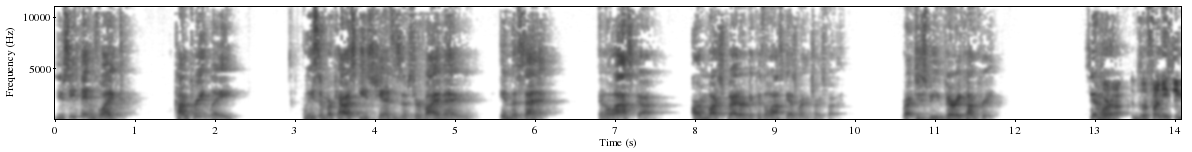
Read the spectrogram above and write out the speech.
you see things like concretely, Lisa Murkowski's chances of surviving in the Senate in Alaska are much better because Alaska has ranked choice voting. Right? To just be very concrete. Similar. Yeah, the funny thing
